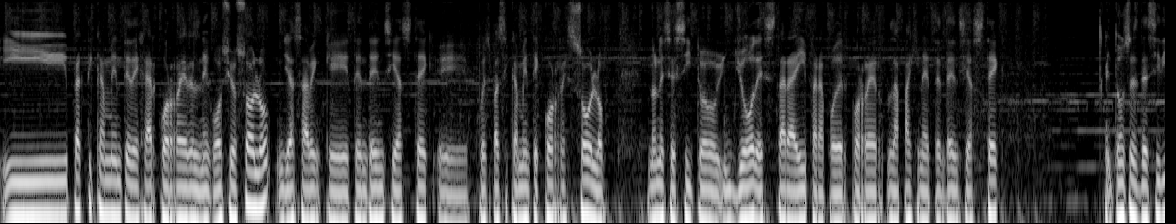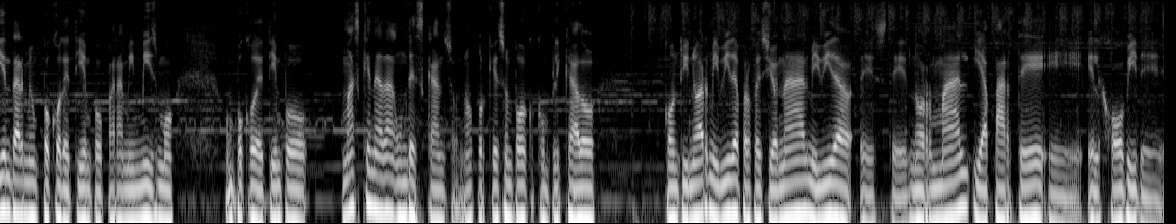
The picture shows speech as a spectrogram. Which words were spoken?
y prácticamente dejar correr el negocio solo ya saben que tendencias tech eh, pues básicamente corre solo no necesito yo de estar ahí para poder correr la página de Tendencias Tech. Entonces decidí en darme un poco de tiempo para mí mismo, un poco de tiempo, más que nada un descanso, ¿no? Porque es un poco complicado continuar mi vida profesional, mi vida este, normal y aparte eh, el hobby de,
